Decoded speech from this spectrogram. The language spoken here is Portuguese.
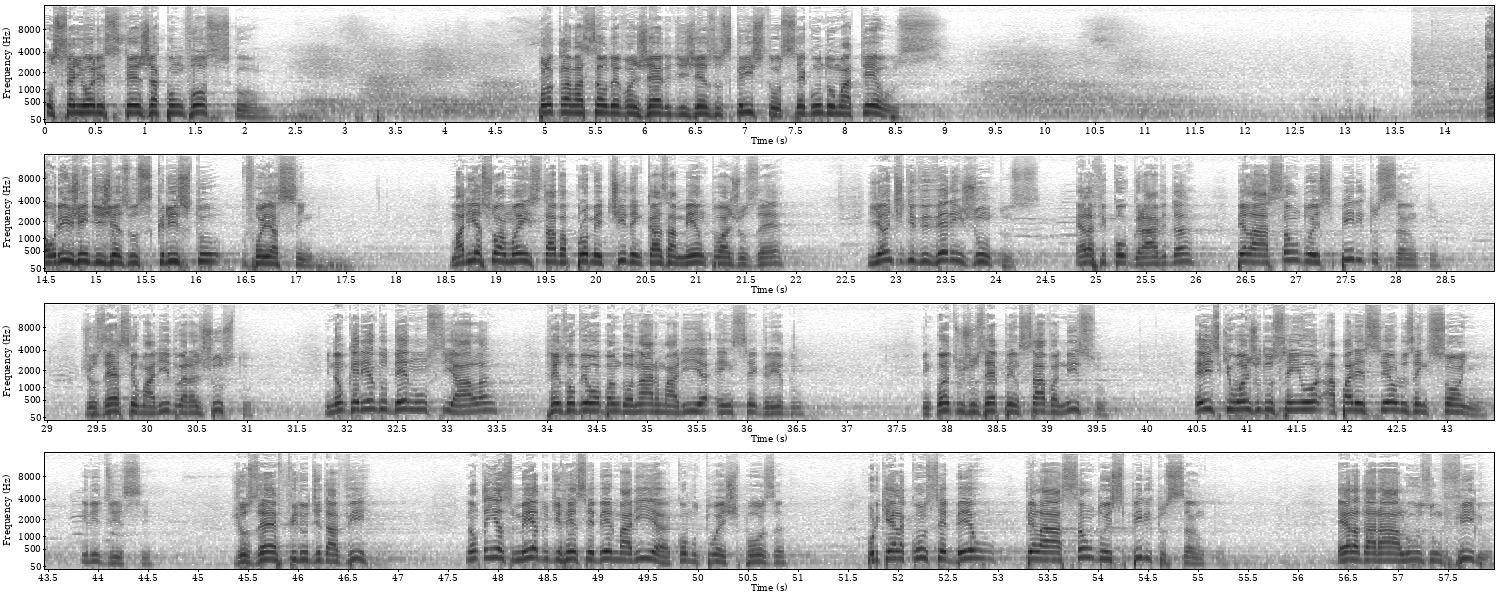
O Senhor esteja convosco. Proclamação do Evangelho de Jesus Cristo, segundo Mateus. A origem de Jesus Cristo foi assim. Maria, sua mãe, estava prometida em casamento a José, e antes de viverem juntos, ela ficou grávida pela ação do Espírito Santo. José, seu marido, era justo, e não querendo denunciá-la, resolveu abandonar Maria em segredo. Enquanto José pensava nisso, eis que o anjo do Senhor apareceu-lhes em sonho e lhe disse: José, filho de Davi, não tenhas medo de receber Maria como tua esposa, porque ela concebeu pela ação do Espírito Santo. Ela dará à luz um filho,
